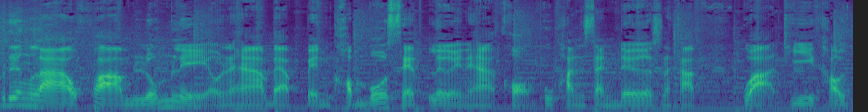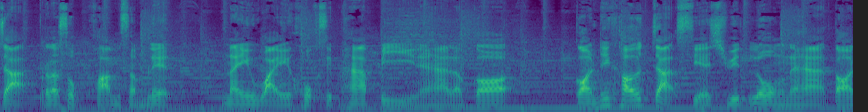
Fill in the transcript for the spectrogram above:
เรื่องราวความล้มเหลวนะฮะแบบเป็น combo set เลยนะฮะของผู้พันแซนเดอร์สนะครับกว่าที่เขาจะประสบความสำเร็จในวัย 65 ปีนะฮะแล้วก็ก่อนที่เขาจะเสียชีวิตลงนะฮะตอน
